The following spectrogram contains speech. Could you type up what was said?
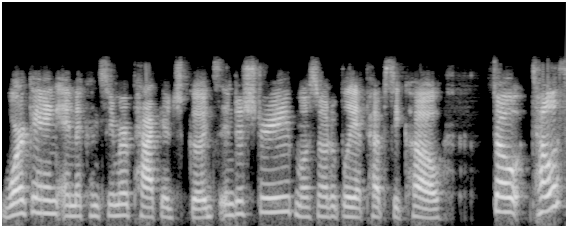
working in the consumer packaged goods industry, most notably at PepsiCo. So tell us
